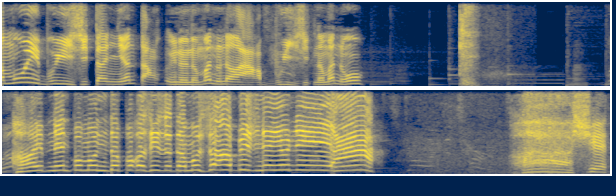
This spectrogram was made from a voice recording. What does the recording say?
Sa damo eh. Buwisitan yan. Tang ina naman, oh, nakakabwisit naman, oh. Hype na yun, pumunta pa kasi sa damo. Sabis na yun eh, ha? Ah, shit.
